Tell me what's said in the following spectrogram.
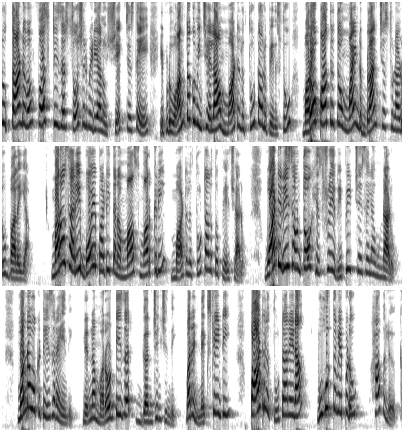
two Thaandavam first teaser social మీడియాను షేక్ చేస్తే ఇప్పుడు అంతకు మించేలా మాటలు తూటాలు పేలుస్తూ మరో పాత్రతో మైండ్ బ్లాంక్ చేస్తున్నాడు బాలయ్య. మరోసారి బోయపాటి తన మాస్ మార్క్ని మాటల తూటాలతో పేల్చాడు. వాటి రీసౌండ్తో హిస్టరీ రిపీట్ చేసేలా ఉన్నాడు. మొన్న ఒక టీజర్ అయింది. నిన్న మరో టీజర్ గర్జించింది. మరి నెక్స్ట్ ఏంటి? పాటల తూటానేనా? ముహూర్తం ఎప్పుడు? హావ్ లుక్.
